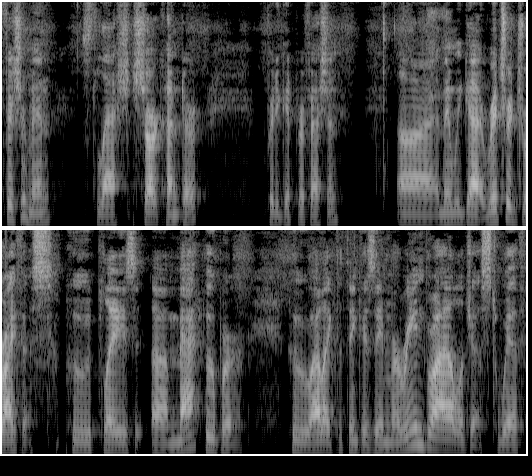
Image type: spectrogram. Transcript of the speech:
fisherman slash shark hunter. Pretty good profession. Uh, and then we got Richard Dreyfuss, who plays uh, Matt Hooper, who I like to think is a marine biologist with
